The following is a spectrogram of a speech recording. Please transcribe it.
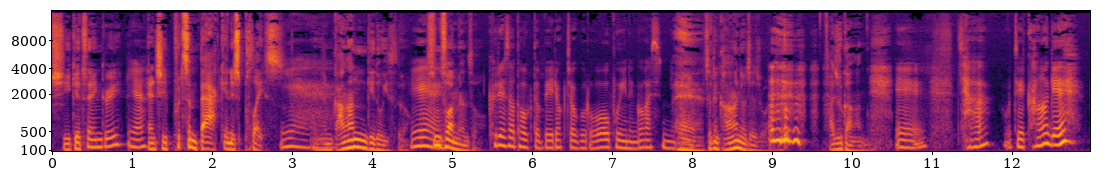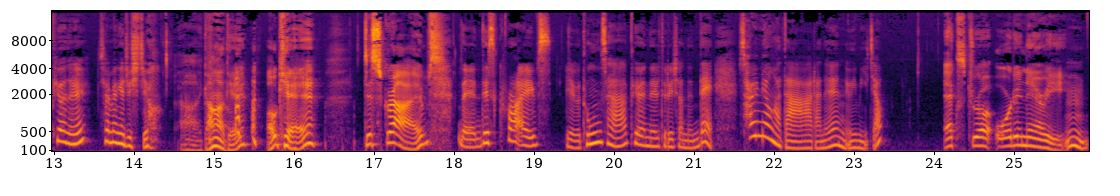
she gets angry Yeah. and she puts him back in his place. 예. 좀 강한 게도 있어요. 예. 순수하면서. 그래서 더욱더 매력적으로 보이는 것 같습니다. 예, 저는 강한 여자 좋아해요. 아주 강한 거. 예. 자, 어떻게 강하게 표현을 설명해 주시죠. 아, 강하게. Okay. Describes. 네, describes. 예, 동사 표현을 들으셨는데 설명하다라는 의미죠. Extraordinary. 음,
